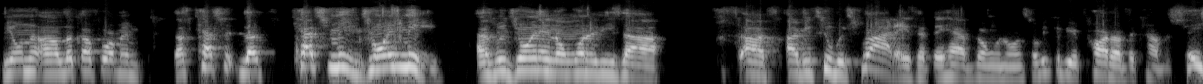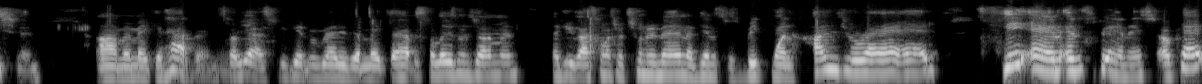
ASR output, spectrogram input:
Be on the uh, lookout for him. And let's catch it. Let's catch me. Join me as we join in on one of these uh, uh, every two weeks Fridays that they have going on. So we could be a part of the conversation um, and make it happen. So yes, we're getting ready to make that happen. So ladies and gentlemen, thank you guys so much for tuning in. Again, this was Week 100 CN in Spanish. Okay,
